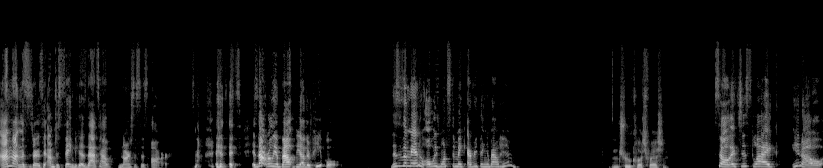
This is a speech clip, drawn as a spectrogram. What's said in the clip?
I'm not necessarily saying I'm just saying because that's how narcissists are. It's not, it's, it's, it's not really about the other people. This is a man who always wants to make everything about him. in true clutch fashion. So it's just like, you know,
